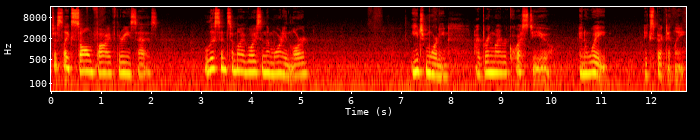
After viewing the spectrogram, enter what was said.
Just like Psalm 5 3 says, Listen to my voice in the morning, Lord. Each morning, I bring my request to you and wait expectantly.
